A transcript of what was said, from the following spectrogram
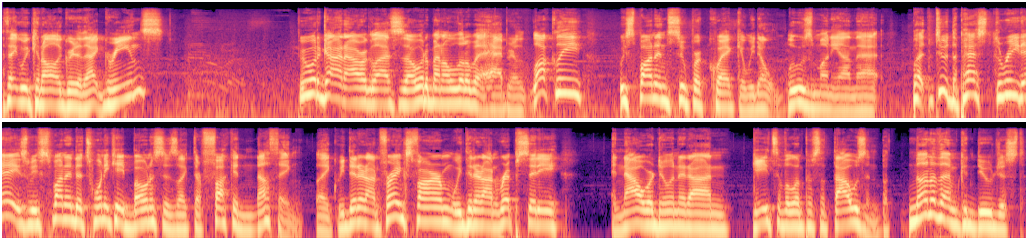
I think we can all agree to that. Greens. If we would have gotten hourglasses, I would have been a little bit happier. Luckily, we spun in super quick and we don't lose money on that. But dude, the past three days we've spun into 20k bonuses like they're fucking nothing. Like we did it on Frank's Farm, we did it on Rip City, and now we're doing it on Gates of Olympus 1000. But none of them can do just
